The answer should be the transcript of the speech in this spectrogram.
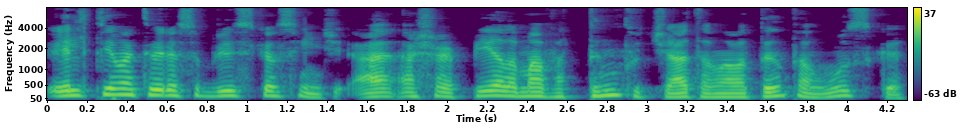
Ele tem uma teoria sobre isso que é o seguinte: a, a Sharpay ela amava tanto o teatro, amava tanto a música,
